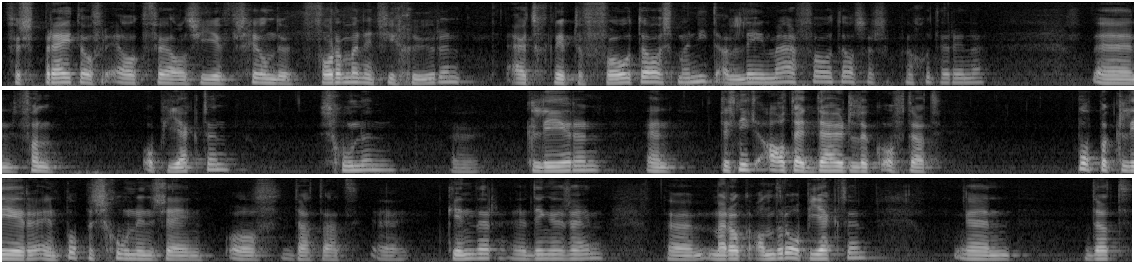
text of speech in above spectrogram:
verspreid over elk vel zie je verschillende vormen en figuren. Uitgeknipte foto's, maar niet alleen maar foto's, als ik me goed herinner. En van objecten, schoenen, eh, kleren. En het is niet altijd duidelijk of dat poppenkleren en poppenschoenen zijn of dat dat eh, kinderdingen zijn, Eh, maar ook andere objecten. En dat,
